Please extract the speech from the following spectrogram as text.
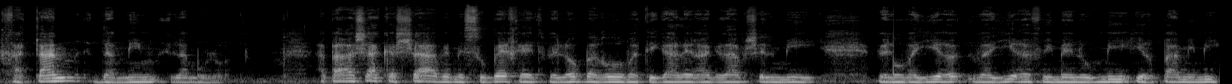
חתן דמים למולות. הפרשה קשה ומסובכת ולא ברור ותיגע לרגליו של מי, ולא וירף ממנו מי הרפה ממי.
